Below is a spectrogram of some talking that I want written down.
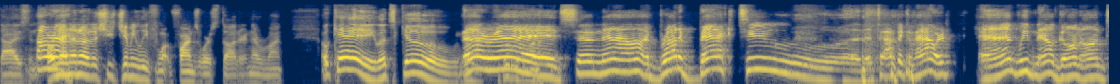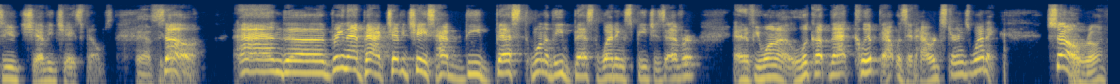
dies. And, oh right. no, no, no, no, she's Jimmy Lee Farnsworth's daughter. Never mind. Okay, let's go. All right. So now I brought it back to the topic of Howard, and we've now gone on to Chevy Chase films. Yes. So, and uh, bring that back, Chevy Chase had the best, one of the best wedding speeches ever. And if you want to look up that clip, that was at Howard Stern's wedding. So, oh, really?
